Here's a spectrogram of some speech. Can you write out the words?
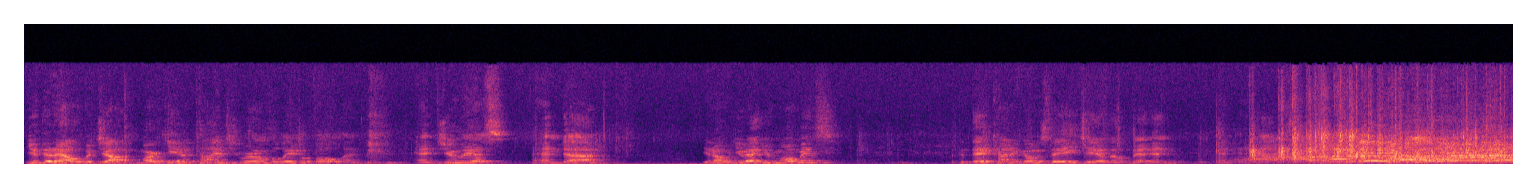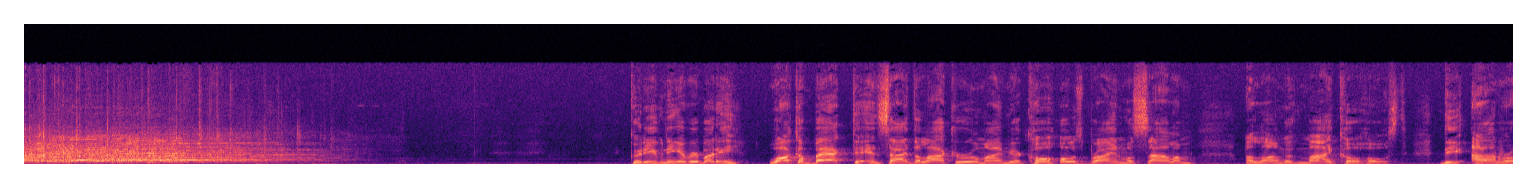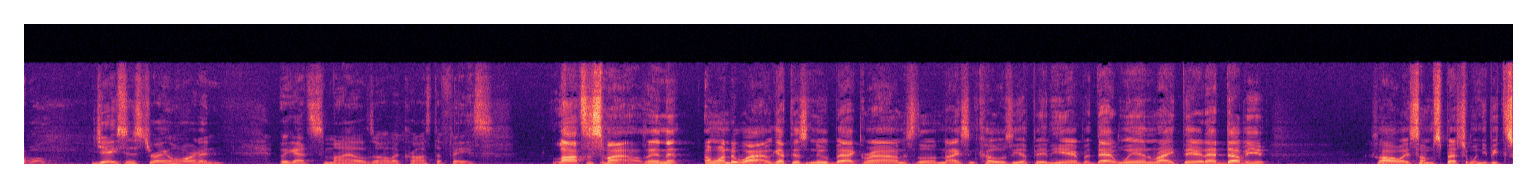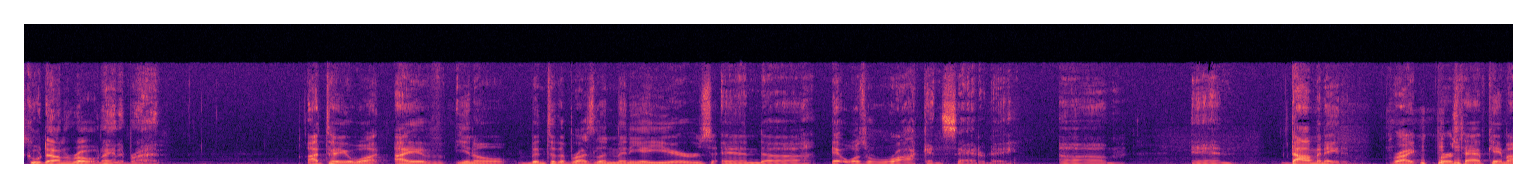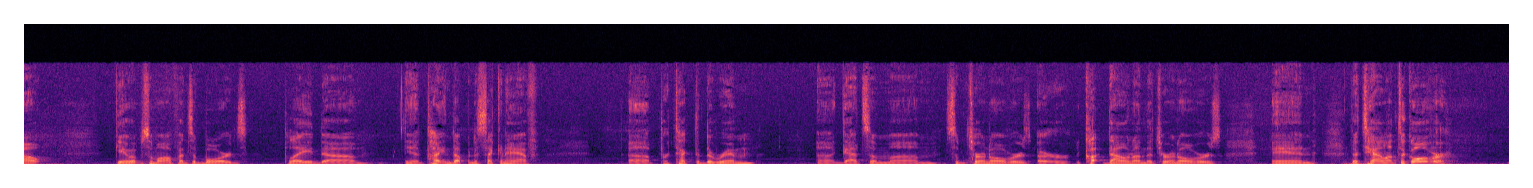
You did a hell of a job. Marky, at times you were unbelievable, and, and Julius, and, uh, you know, you had your moments, but the day kind of goes to AJ a little bit, and, and, and Good evening, everybody. Welcome back to Inside the Locker Room. I'm your co host, Brian Mosallam, along with my co host, the Honorable Jason Strayhorn. And we got smiles all across the face. Lots of smiles, isn't it? I wonder why. We got this new background. It's a little nice and cozy up in here, but that win right there, that W, it's always something special when you beat the school down the road, ain't it, Brian? I tell you what, I have, you know, been to the Breslin many a years, and uh, it was rocking Saturday, um, and dominated. Right, first half came out, gave up some offensive boards, played, um, you know, tightened up in the second half, uh, protected the rim, uh, got some um, some turnovers or cut down on the turnovers, and the talent took over.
